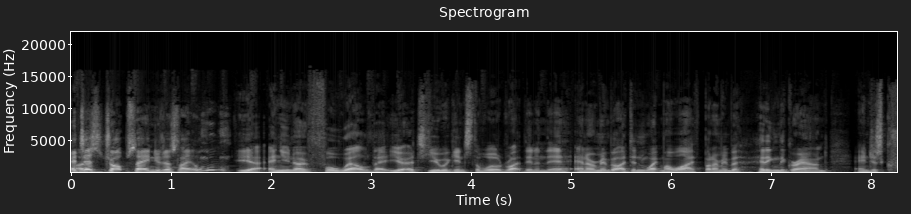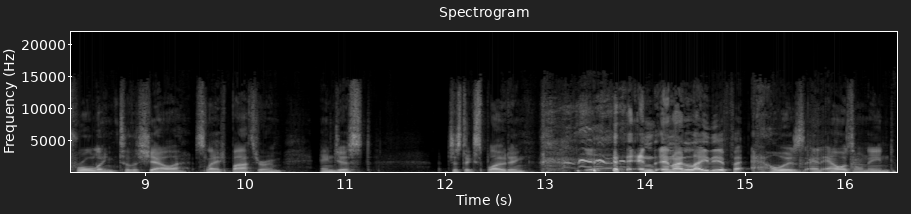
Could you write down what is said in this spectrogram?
It just drops in. You're just like, Ooh. Yeah, and you know full well that it's you against the world right then and there. And I remember I didn't wake my wife, but I remember hitting the ground and just crawling to the shower slash bathroom and just just exploding. Yeah. and and I lay there for hours and hours on end.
